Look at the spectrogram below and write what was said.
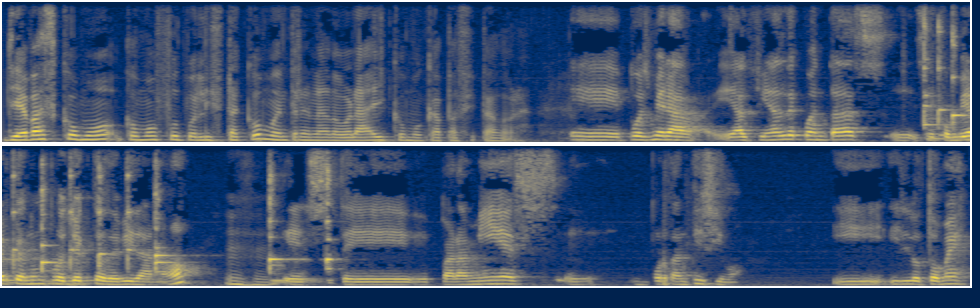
llevas como, como futbolista, como entrenadora y como capacitadora. Eh, pues mira, eh, al final de cuentas eh, se convierte en un proyecto de vida, ¿no? Este, para mí es importantísimo y, lo tomé.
